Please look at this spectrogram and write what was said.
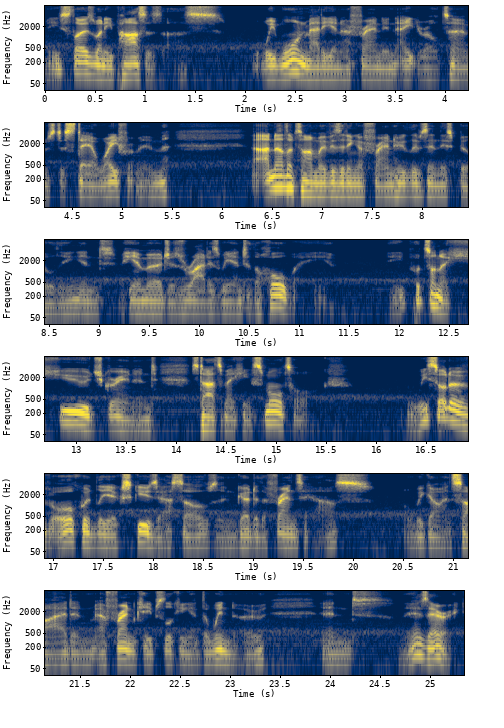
he slows when he passes us. We warn Maddie and her friend in eight year old terms to stay away from him. Another time, we're visiting a friend who lives in this building, and he emerges right as we enter the hallway. He puts on a huge grin and starts making small talk. We sort of awkwardly excuse ourselves and go to the friend's house. We go inside, and our friend keeps looking at the window, and there's Eric,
